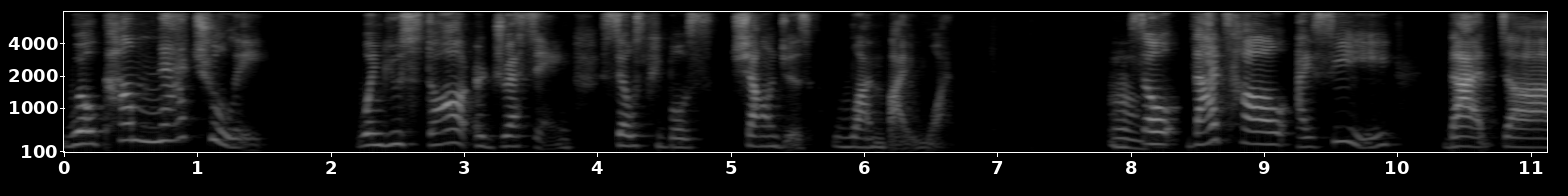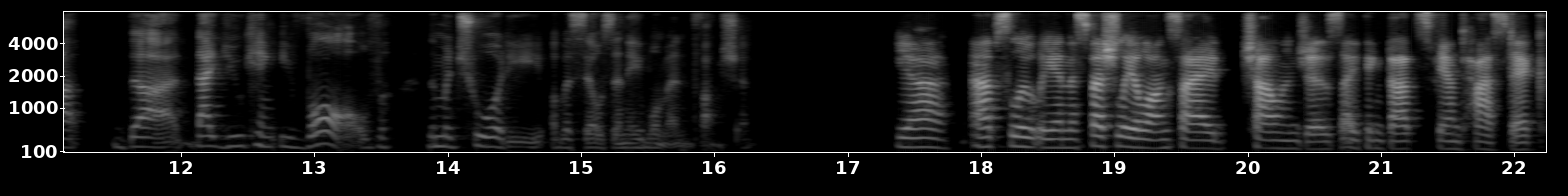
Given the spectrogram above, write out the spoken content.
will come naturally when you start addressing salespeople's challenges one by one. Mm. So that's how I see that uh, the that you can evolve the maturity of a sales enablement function. Yeah, absolutely. And especially alongside challenges. I think that's fantastic.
